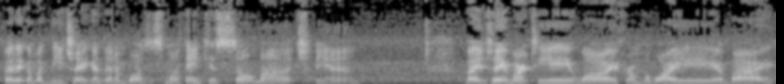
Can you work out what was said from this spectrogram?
Pwede ka mag-DJ. Ganda ng bosses mo. Thank you so much. Ayan. Bye J Y from Hawaii. Bye.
